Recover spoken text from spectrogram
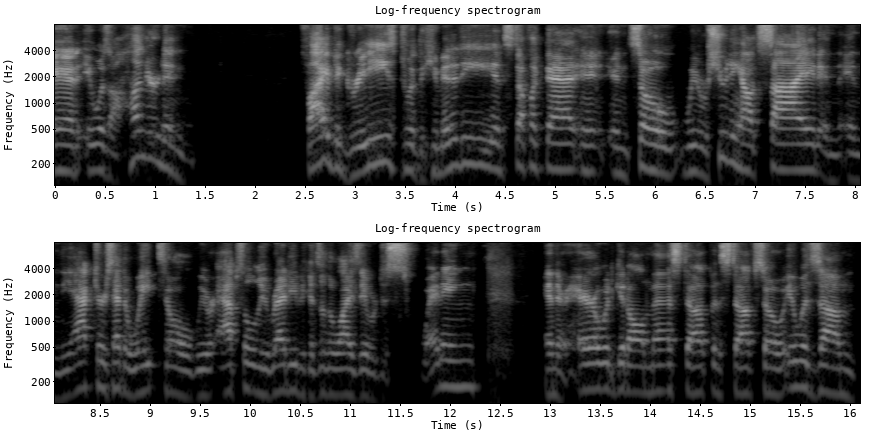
and it was a hundred and five degrees with the humidity and stuff like that. And, and so we were shooting outside and, and the actors had to wait till we were absolutely ready because otherwise they were just sweating. and their hair would get all messed up and stuff. So it was um,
